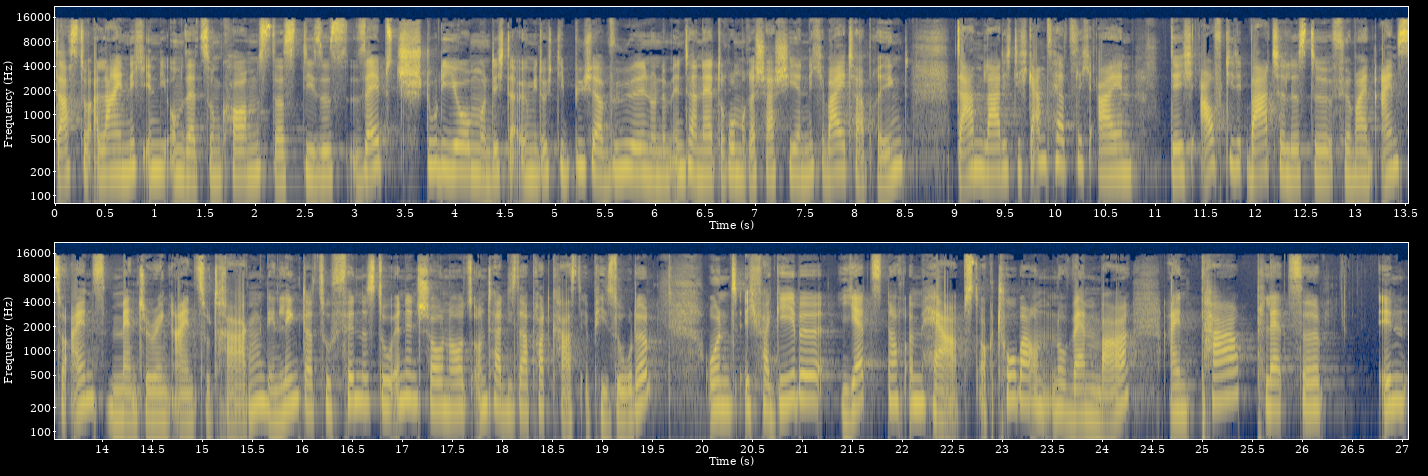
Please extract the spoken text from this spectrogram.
dass du allein nicht in die Umsetzung kommst, dass dieses Selbststudium und dich da irgendwie durch die Bücher wühlen und im Internet rum recherchieren nicht weiterbringt, dann lade ich dich ganz herzlich ein, dich auf die Warteliste für mein 1 zu 1 Mentoring einzutragen. Den Link dazu findest du in den Show Notes unter dieser Podcast-Episode. Und ich vergebe jetzt noch im Herbst, Oktober und November ein paar Plätze in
